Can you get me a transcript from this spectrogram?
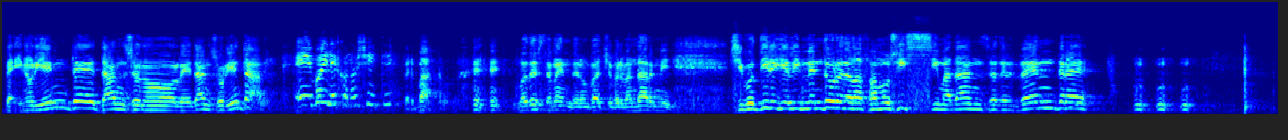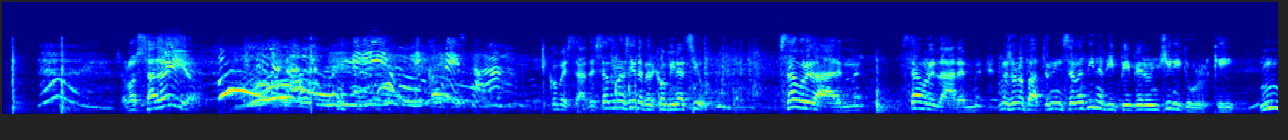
Beh, in Oriente danzano le danze orientali. E voi le conoscete? Per Bacco. Modestamente non faccio per vantarmi. Si può dire che l'inventore della famosissima danza del ventre sono stato io. E, e come sta? E come state? È stata una sera per combinazione. Stavo nell'arem, stavo nell'arem, mi sono fatto un'insalatina di peperoncini turchi mm,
